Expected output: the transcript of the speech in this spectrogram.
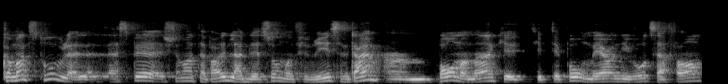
comment tu trouves la- la- l'aspect, justement, tu as parlé de la blessure au mois de février. C'est quand même un bon moment qui n'est peut-être pas au meilleur niveau de sa forme.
